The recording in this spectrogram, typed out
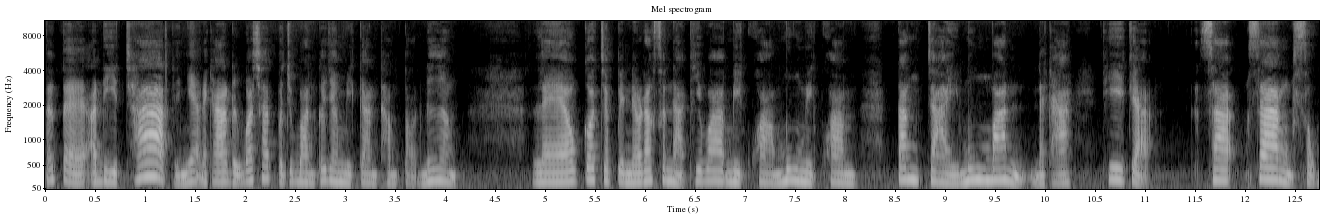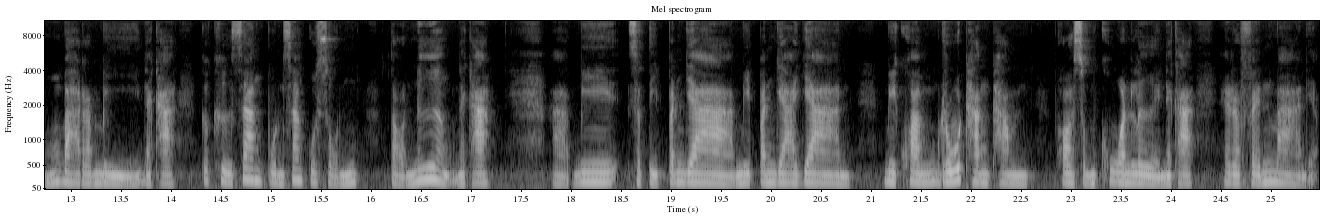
ตั้งแต่อดีตชาติอย่างเงี้ยนะคะหรือว่าชาติปัจจุบันก็ยังมีการทำต่อเนื่อง แล้วก็จะเป็นในลักษณะที่ว่ามีความมุ่งมีความตั้งใจมุ่งมั่นนะคะที่จะสร้างสร้างสมบารมีนะคะก็คือสร้างบุญสร้างกุศลต่อเนื่องนะคะมีสติปัญญา มีปัญญายาณมีความรู้ทางธรรม พอสมควรเลยนะคะเฮโรเฟนมาเนี่ย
